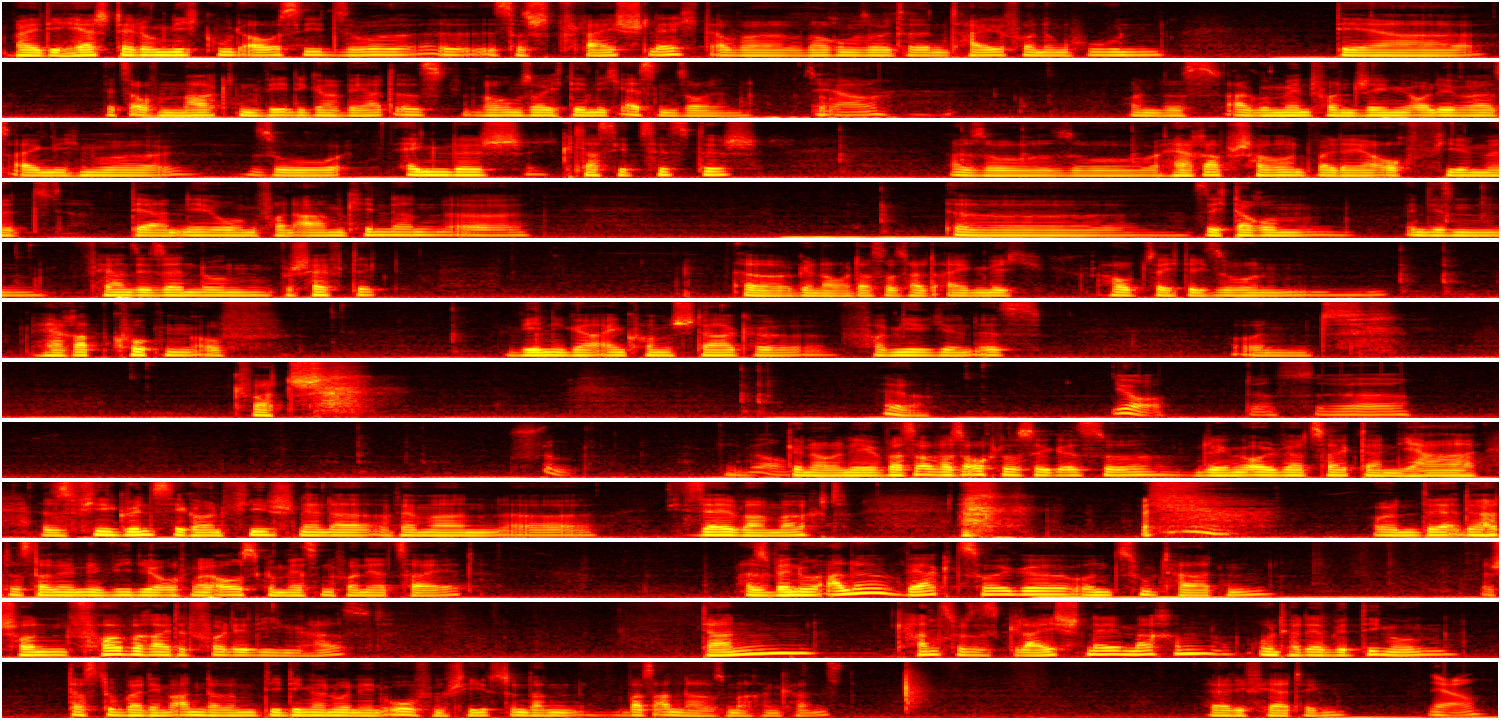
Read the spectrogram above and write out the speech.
Weil die Herstellung nicht gut aussieht, so äh, ist das Fleisch schlecht, aber warum sollte ein Teil von einem Huhn, der jetzt auf dem Markt ein weniger wert ist, warum soll ich den nicht essen sollen? So. Ja. Und das Argument von Jamie Oliver ist eigentlich nur so englisch, klassizistisch, also so herabschauend, weil der ja auch viel mit der Ernährung von armen Kindern äh, äh, sich darum in diesen Fernsehsendungen beschäftigt. Äh, genau, dass es halt eigentlich hauptsächlich so ein Herabgucken auf weniger einkommensstarke Familien ist. Und Quatsch. Ja. Ja, das äh, stimmt. Genau, nee, was, auch- was auch lustig ist, so, Jamie Oliver zeigt dann, ja, es ist viel günstiger und viel schneller, wenn man äh, die selber macht. und der, der hat es dann in dem Video auch mal ausgemessen von der Zeit. Also wenn du alle Werkzeuge und Zutaten schon vorbereitet vor dir liegen hast, dann kannst du das gleich schnell machen, unter der Bedingung, dass du bei dem anderen die Dinger nur in den Ofen schiebst und dann was anderes machen kannst. Ja, die fertigen. Ja.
